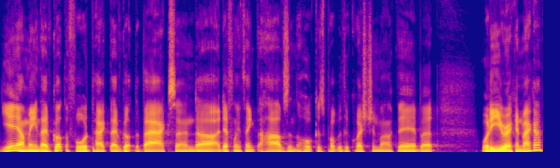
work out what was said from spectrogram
yeah, I mean, they've got the forward pack, they've got the backs, and uh, I definitely think the halves and the hook is probably the question mark there. But what do you reckon, Macca?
